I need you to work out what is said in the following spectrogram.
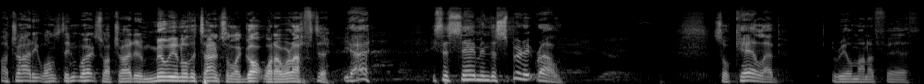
I tried it once, didn't work, so I tried it a million other times till I got what I were after. Yeah? It's the same in the spirit realm. So, Caleb, a real man of faith,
